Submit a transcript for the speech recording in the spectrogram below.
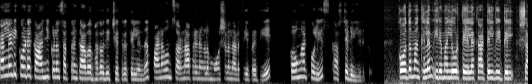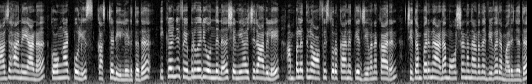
Kalladikode Kanjikulam Sathramkavu Bhagavathi ക്ഷേത്രത്തിൽ നിന്ന് പണവും സ്വർണാഭരണങ്ങളും മോഷണം നടത്തിയ പ്രതിയെ കോങ്ങാട് പോലീസ് കസ്റ്റഡിയിലെടുത്തു. കോതമംഗലം ഇരമല്ലൂർ തേലക്കാട്ടിൽ വീട്ടിൽ ഷാജഹാനെയാണ് കോങ്ങാട് പോലീസ് കസ്റ്റഡിയിലെടുത്തത്. ഇക്കഴിഞ്ഞ ഫെബ്രുവരി ഒന്നിന് ശനിയാഴ്ച രാവിലെ അമ്പലത്തിലെ ഓഫീസ് തുറക്കാനെത്തിയ ജീവനക്കാരൻ ചിദംബരനാണ് മോഷണം നടന്ന വിവരം അറിഞ്ഞത്.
